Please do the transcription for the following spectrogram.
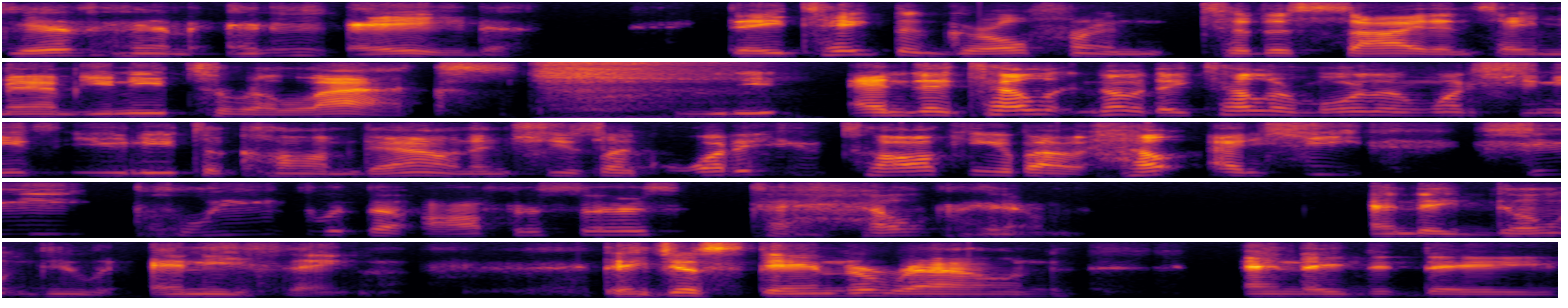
give him any aid. They take the girlfriend to the side and say, "Ma'am, you need to relax." Need, and they tell her no. They tell her more than once. She needs. You need to calm down. And she's like, "What are you talking about? Help!" And she she pleads with the officers to help him, and they don't do anything. They just stand around and they they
